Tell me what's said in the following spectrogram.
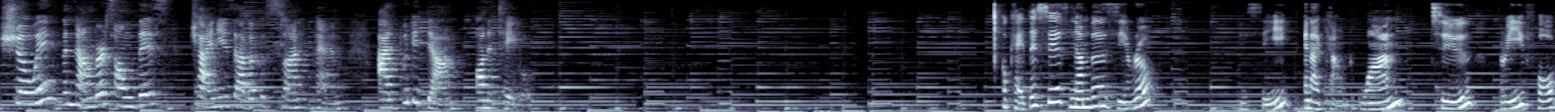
showing the numbers on this Chinese abacus swan pen. I'll put it down on a table. Okay, this is number zero. You see, and I count one, two, three, four,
